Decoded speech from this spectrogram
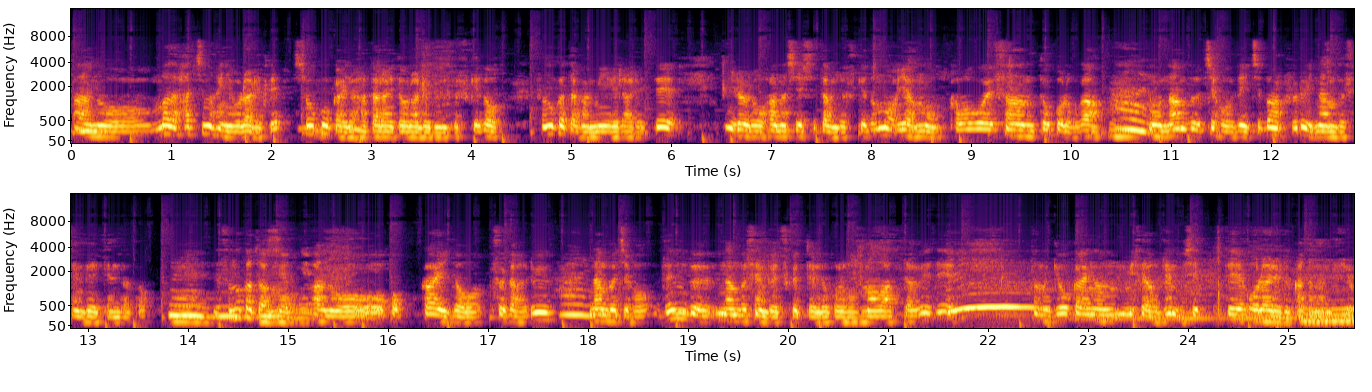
あの、まだ八戸におられて、商工会で働いておられるんですけど、その方が見えられて、いろいろお話ししてたんですけども、いやもう川越さんところが、はい。もう南部地方で一番古い南部せんべい店だと。うん。でその方はもう、あの、北海道、津軽、はい。南部地方、全部南部せんべい作ってるところを回った上で、その業界の店を全部知っておられる方なんですよ。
